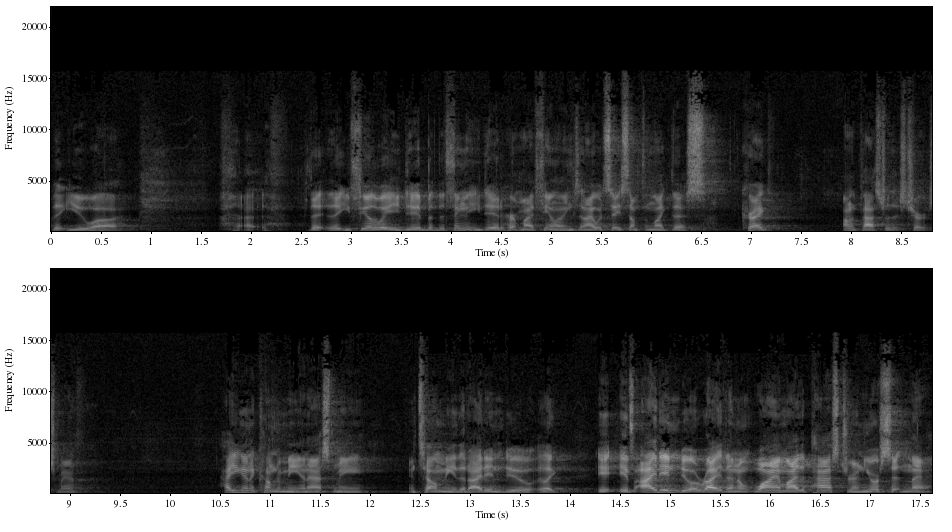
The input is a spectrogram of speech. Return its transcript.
that you, uh, that, that you feel the way you did, but the thing that you did hurt my feelings. And I would say something like this Craig, I'm the pastor of this church, man. How are you going to come to me and ask me and tell me that I didn't do, like, if I didn't do it right, then why am I the pastor and you're sitting there?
